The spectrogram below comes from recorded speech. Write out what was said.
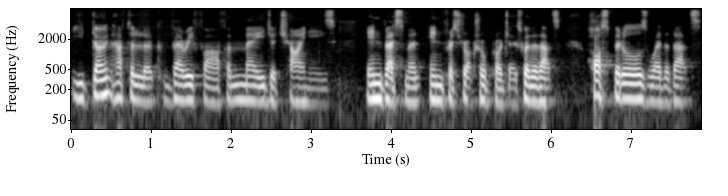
you don't have to look very far for major Chinese investment infrastructural projects, whether that's hospitals, whether that's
